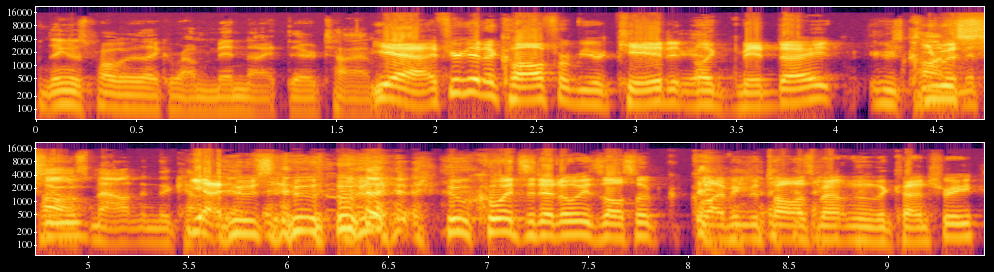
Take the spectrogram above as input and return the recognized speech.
I think it was probably like around midnight their time. Yeah, if you're getting a call from your kid at like midnight, Who's climbing the assume- tallest mountain in the country. Yeah, who's who, who, who coincidentally is also climbing the tallest mountain in the country.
